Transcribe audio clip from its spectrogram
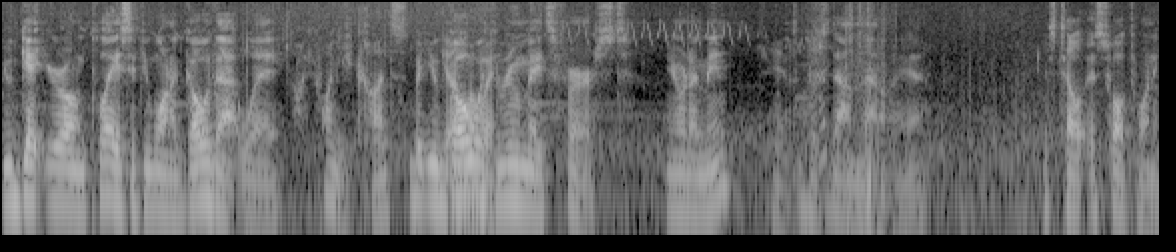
you get your own place if you want to go that way. Oh, come on, you cunts. But you Get go out of my with way. roommates first. You know what I mean? Yeah. It's down that way, yeah. It's tell it's twelve twenty.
